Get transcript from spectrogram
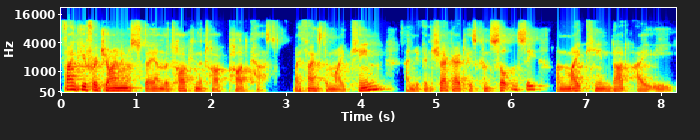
Thank you for joining us today on the Talking the Talk podcast. My thanks to Mike Keane, and you can check out his consultancy on mikekeane.ie.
